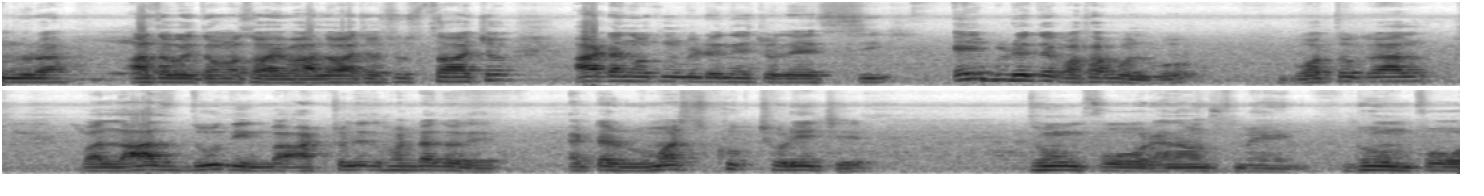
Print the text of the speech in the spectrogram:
বন্ধুরা, আশা করি তোমরা সবাই ভালো আছো, সুস্থ আছো। আর একটা নতুন ভিডিও নিয়ে চলে এসেছি। এই ভিডিওতে কথা বলব, গতকাল বা লাস্ট দুদিন বা আটচল্লিশ ঘণ্টা ধরে একটা রুমার্স খুব ছড়িয়েছে, Dhoom four announcement Dhoom four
